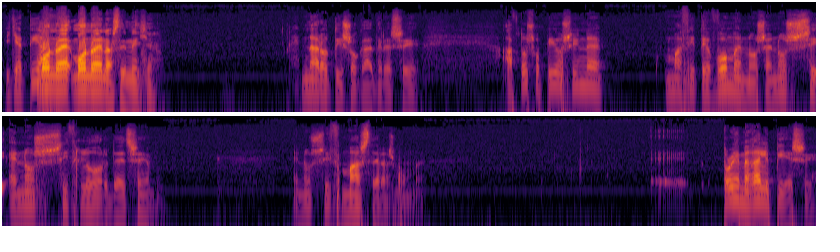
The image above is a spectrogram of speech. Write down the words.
Γιατί μόνο, ε- μόνο ένα την είχε. να ρωτήσω κάτι ρε εσύ. Αυτός ο οποίος είναι μαθητευόμενος ενός, Si- ενός Sith Lord, έτσι. Ενός Sith Master, ας πούμε. Τώρα είναι μεγάλη πίεση.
